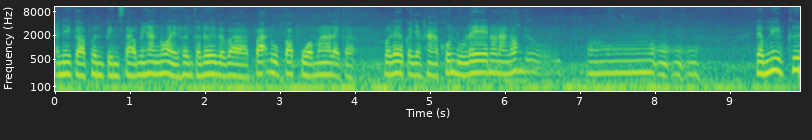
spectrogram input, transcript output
อันนี้ก็เพิ่นเป็นสาวไม่ห้างน้อยเพิ่นก็เลยแบบว่าปะลูกปะผัวมาแล้วก็บ่แล้วก็อยากหาคนดูแลเนาะนางเนาะโดยอ๋ออ๋ออ๋ออ๋อแล้วนี่คือ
